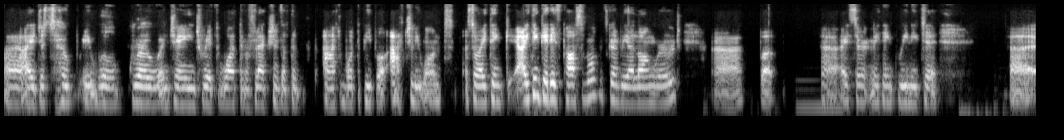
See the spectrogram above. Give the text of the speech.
uh, I just hope it will grow and change with what the reflections of the at what the people actually want. So I think I think it is possible. It's going to be a long road, uh, but uh, I certainly think we need to uh,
